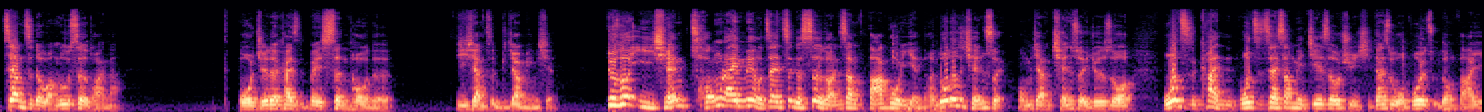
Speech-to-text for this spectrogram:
这样子的网络社团呐，我觉得开始被渗透的迹象是比较明显。就是说，以前从来没有在这个社团上发过言，很多都是潜水。我们讲潜水，就是说。我只看，我只在上面接收讯息，但是我不会主动发言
